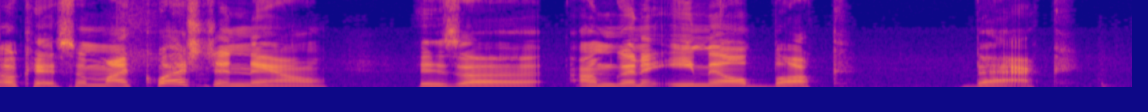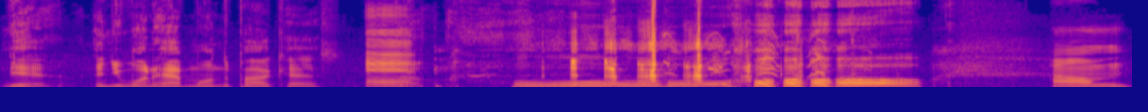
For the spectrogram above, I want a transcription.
Okay, so my question now is uh I'm gonna email Buck back. Yeah. And you want to have him on the podcast? And no. Um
